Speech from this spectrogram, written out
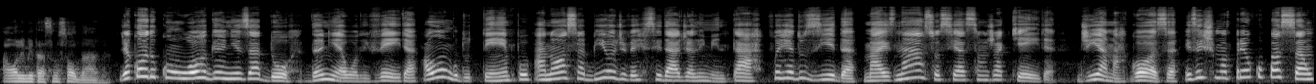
a uma alimentação saudável. De acordo com o organizador Daniel Oliveira, ao longo do tempo, a nossa biodiversidade alimentar foi reduzida, mas na Associação Jaqueira de Amargosa existe uma preocupação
